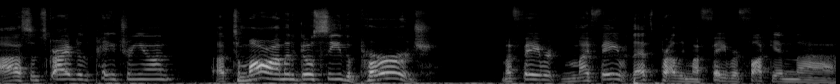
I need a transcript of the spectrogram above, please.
Uh, subscribe to the Patreon. Uh, tomorrow I'm gonna go see The Purge. My favorite, my favorite. That's probably my favorite fucking uh,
